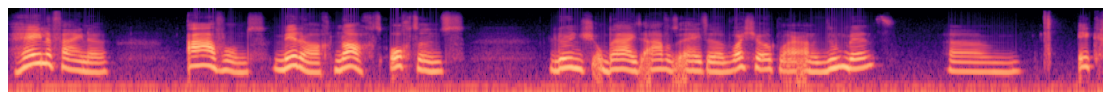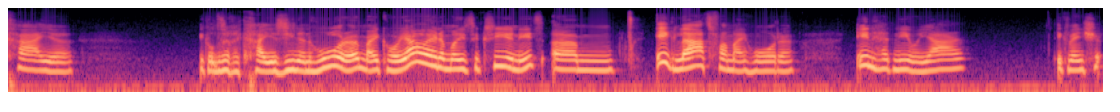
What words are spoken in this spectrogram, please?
hele fijne avond, middag, nacht, ochtend, lunch, ontbijt, avondeten, wat je ook maar aan het doen bent. Ehm, ik ga je, ik wil zeggen, ik ga je zien en horen, maar ik hoor jou helemaal niet, ik zie je niet. Ehm, ik laat van mij horen in het nieuwe jaar. Ik wens je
